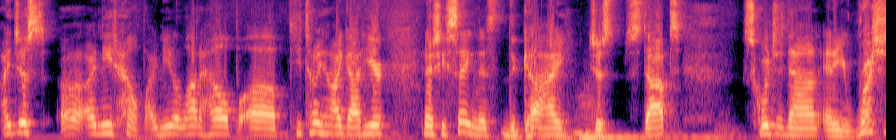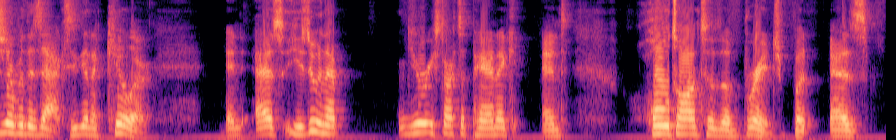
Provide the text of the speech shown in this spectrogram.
I just, uh, I need help. I need a lot of help. Uh, can you tell me how I got here? And as she's saying this, the guy just stops, squinches down, and he rushes over with his axe. He's going to kill her. And as he's doing that, Yuri starts to panic and holds on to the bridge. But as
